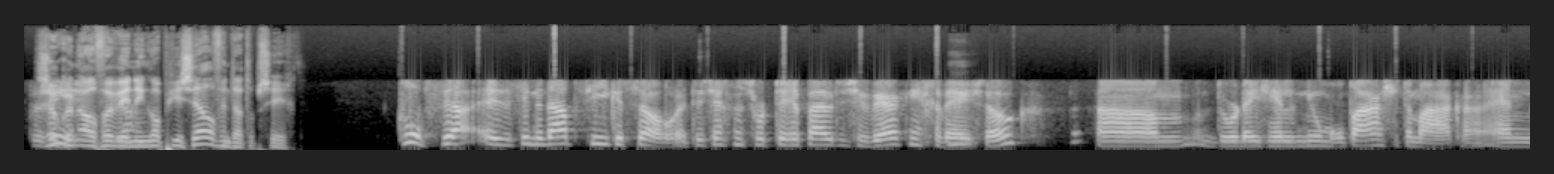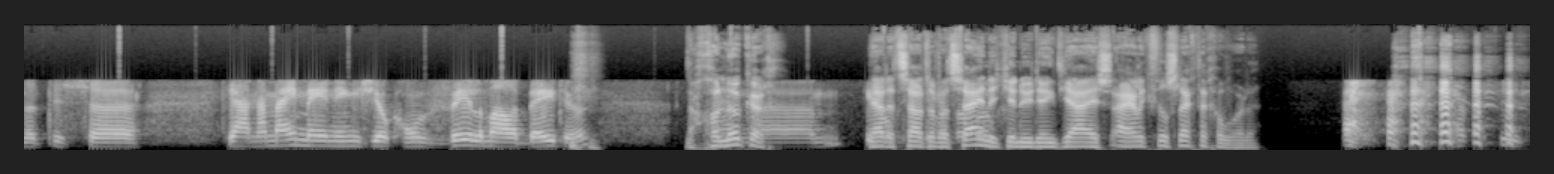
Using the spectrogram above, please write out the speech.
Het is ook een overwinning ja. op jezelf in dat opzicht. Klopt, ja, het is inderdaad zie ik het zo. Het is echt een soort therapeutische werking geweest ook. Um, door deze hele nieuwe montage te maken. En het is, uh, ja, naar mijn mening is hij ook gewoon vele malen beter. nou, gelukkig. En, uh, ja, dat zou toch wat zijn dat, dat je nu denkt, ja, hij is eigenlijk veel slechter geworden. ja, precies.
